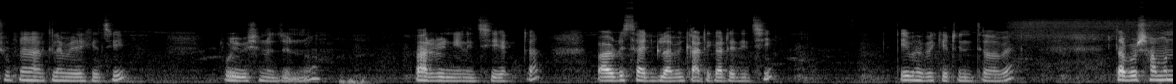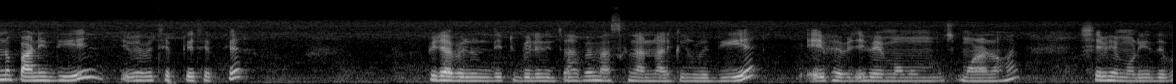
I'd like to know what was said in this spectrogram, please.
শুকনো নারকেল আমি রেখেছি পরিবেশনের জন্য। পাউরুটি নিয়ে নিচ্ছি একটা। পাউরুটির সাইডগুলো আমি কাটে কাটে দিচ্ছি। এইভাবে কেটে নিতে হবে। তারপর সামান্য পানি দিয়ে এভাবে থেপকে থেপকে পিড়া বেলুন দিয়ে একটু বেলে নিতে হবে। মাঝখানে আর নারকেলগুলো দিয়ে এইভাবে যেভাবে মোমো মরানো হয়, সেভাবে মরিয়ে দেব।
